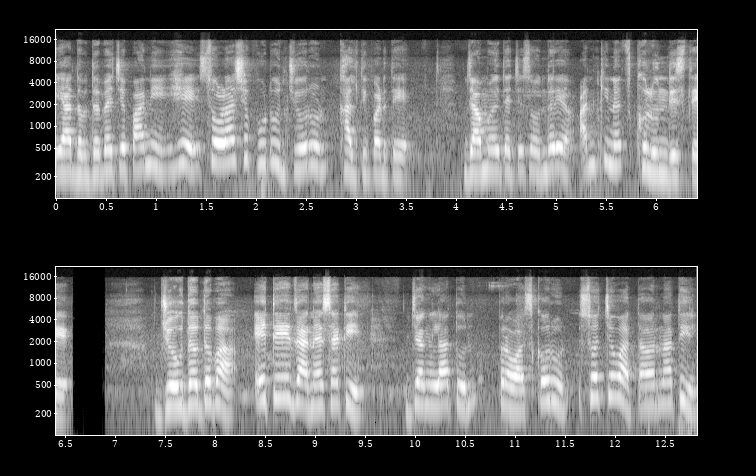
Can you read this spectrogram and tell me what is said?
या धबधब्याचे पाणी हे सोळाशे फूट उंचीवरून खालती पडते ज्यामुळे त्याचे सौंदर्य आणखीनच खुलून दिसते. जोग धबधबा येथे जाण्यासाठी जंगलातून प्रवास करून स्वच्छ वातावरणातील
